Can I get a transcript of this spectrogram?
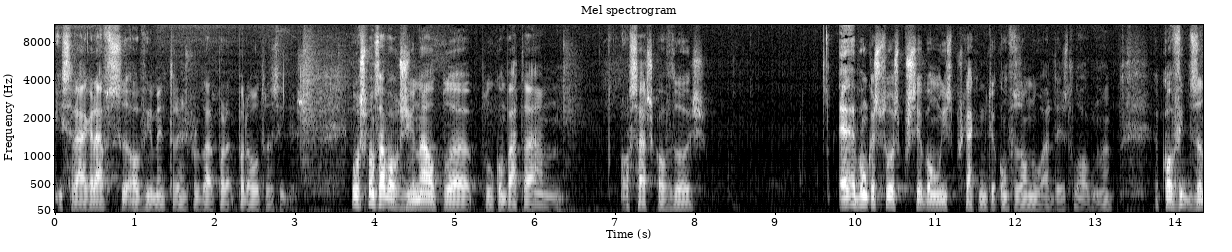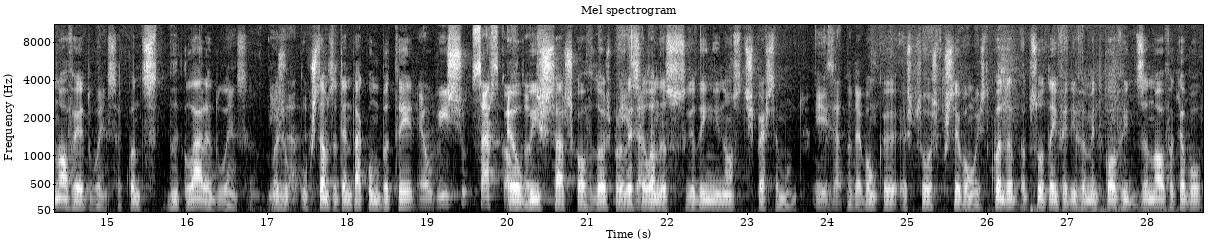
e será grave se, obviamente, transbordar para, para outras ilhas. O responsável regional pela, pelo combate à, ao SARS-CoV-2 é, é bom que as pessoas percebam isto, porque há aqui muita confusão no ar, desde logo. Não é? A Covid-19 é a doença, quando se declara doença. Mas o, o, que estamos a tentar combater é o bicho SARS-CoV-2. É o bicho SARS-CoV-2 para Exatamente. ver se ele anda sossegadinho e não se dispersa muito. Exatamente. é bom que as pessoas percebam isto. Quando a pessoa tem efetivamente Covid-19, acabou,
